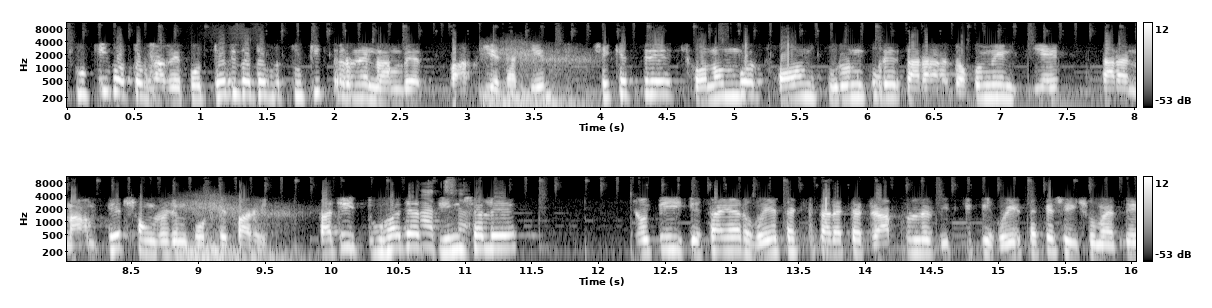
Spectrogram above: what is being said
ত্রুটিগত ভাবে পদ্ধতিগত ত্রুটির কারণে নাম বাদ দিয়ে থাকে সেক্ষেত্রে ছ নম্বর ফর্ম পূরণ করে তারা ডকুমেন্ট দিয়ে তারা নাম ফের সংযোজন করতে পারে। কাজেই দু তিন আচ্ছা। সালে যদি এসআইআর হয়ে থাকে তার একটা ড্রাফট রোলের ভিত্তিতে হয়ে থাকে সেই সময়তে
